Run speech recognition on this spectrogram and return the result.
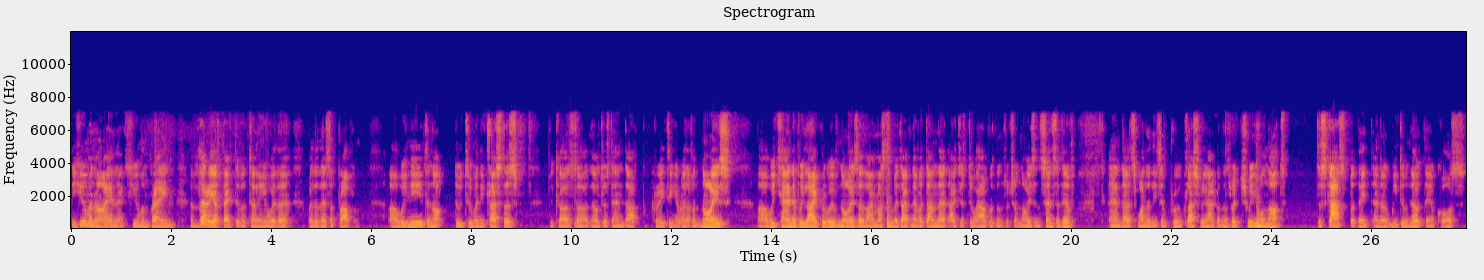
The human eye and the human brain are very effective at telling you whether, whether there's a problem. Uh, we need to not do too many clusters because uh, they'll just end up creating irrelevant noise. Uh, we can, if we like, remove noise, I must admit I've never done that. I just do algorithms which are noise insensitive, and that's one of these improved clustering algorithms which we will not discuss, but they, and we do note they, of course,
